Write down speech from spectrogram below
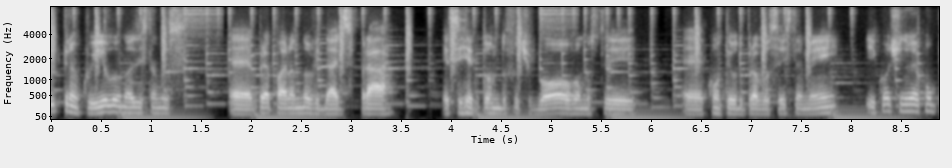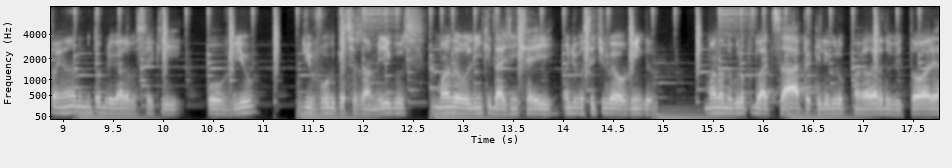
fique tranquilo, nós estamos é, preparando novidades para esse retorno do futebol, vamos ter é, conteúdo para vocês também e continue acompanhando. Muito obrigado a você que ouviu divulgue para seus amigos, manda o link da gente aí, onde você estiver ouvindo, manda no grupo do WhatsApp, aquele grupo com a galera do Vitória,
